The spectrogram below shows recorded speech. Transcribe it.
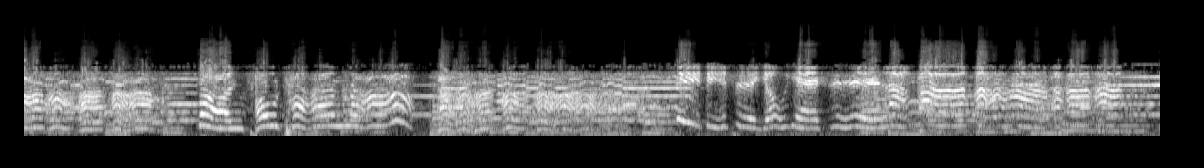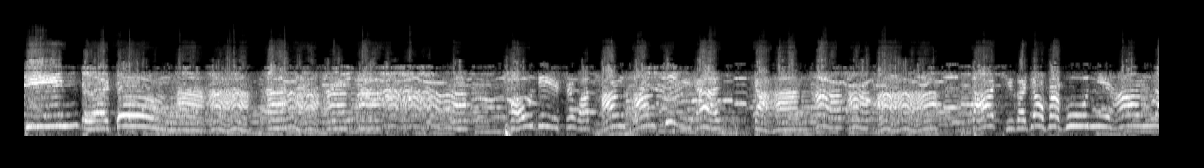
半愁肠啊。弟弟是有眼是郎啊。金德正啊。投递是我堂堂，竟然啊打起个要饭姑娘啊。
